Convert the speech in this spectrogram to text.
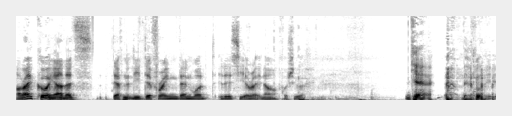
All right, cool. Yeah, that's definitely differing than what it is here right now, for sure. Yeah, definitely.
